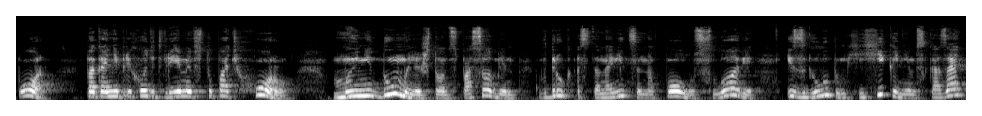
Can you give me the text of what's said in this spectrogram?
пор, пока не приходит время вступать в хору. Мы не думали, что он способен вдруг остановиться на полуслове и с глупым хихиканием сказать,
